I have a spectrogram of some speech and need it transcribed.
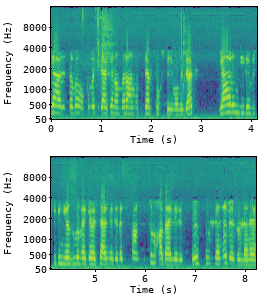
yarın sabah okula giderken onlara anlatacak çok şeyim olacak. Yarın değil öbürsü gün yazılı ve görsel medyada çıkan bütün haberleri böbürlene böbürlene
